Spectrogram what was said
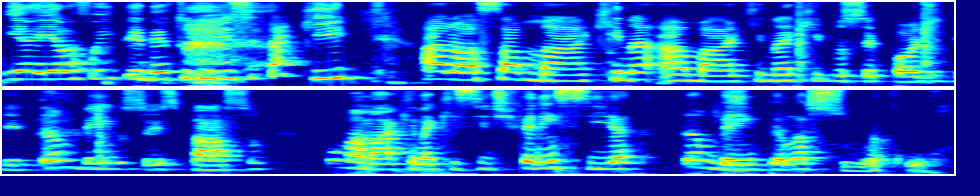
e aí ela foi entender tudo isso e tá aqui a nossa máquina, a máquina que você pode ter também no seu espaço uma máquina que se diferencia também pela sua cor.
